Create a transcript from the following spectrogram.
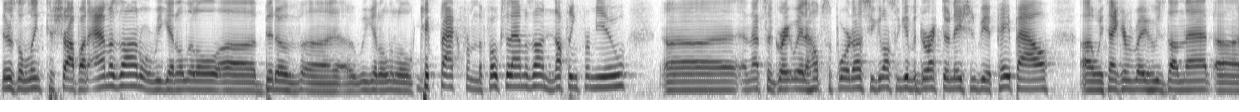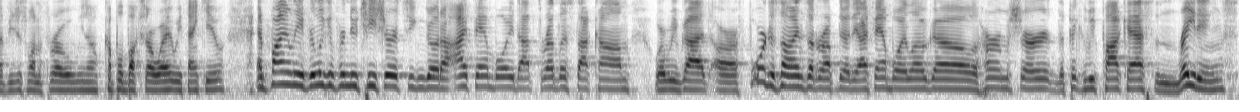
There's a link to shop on Amazon where we get a little uh, bit of, uh, we get a little kickback from the folks at Amazon, nothing from you. Uh, and that's a great way to help support us. You can also give a direct donation via PayPal. Uh, we thank everybody who's done that. Uh, if you just want to throw, you know, a couple bucks our way, we thank you. And finally, if you're looking for new t-shirts, you can go to ifanboy.threadless.com where we've got our four designs that are up there, the ifanboy logo, the Herm shirt, the Pick of the Week podcast, and ratings.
